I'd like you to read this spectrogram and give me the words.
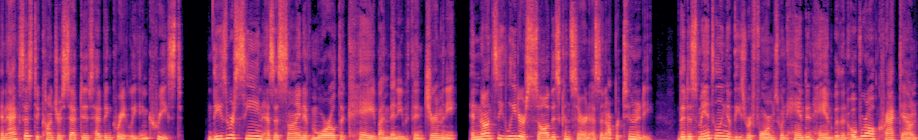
and access to contraceptives had been greatly increased. These were seen as a sign of moral decay by many within Germany, and Nazi leaders saw this concern as an opportunity. The dismantling of these reforms went hand in hand with an overall crackdown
